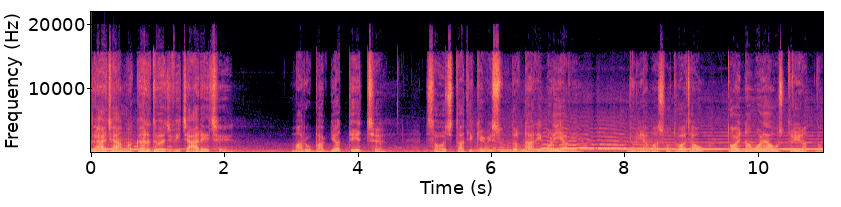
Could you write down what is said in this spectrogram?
રાજા મકરધ્વજ વિચારે છે, મારું ભાગ્ય તે જ છે. સહજતાથી કેવી સુંદર નારી મળી આવી. દુનિયામાં શોધવા જાઉં તોય ન મળે આવું સ્ત્રી રત્ન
